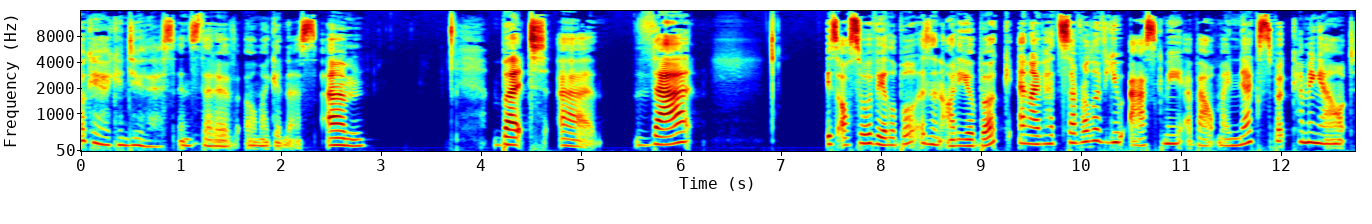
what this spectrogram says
okay, I can do this instead of, oh my goodness. Um, but uh, that is also available as an audiobook and I've had several of you ask me about my next book coming out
